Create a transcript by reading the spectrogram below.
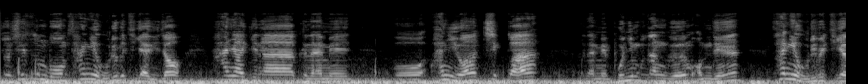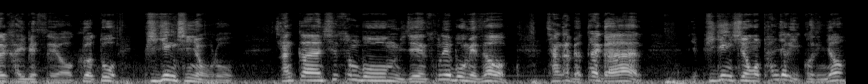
저 실손보험 상해 의료비트 계약이죠. 한약이나 그 다음에 뭐 한의원, 치과, 그 다음에 본인 부담금 없는 상해 의료비트 계약을 가입했어요. 그것도 비갱신형으로 잠깐 실손보험 이제 손해보험에서 잠깐 몇 달간 비갱신형을 판 적이 있거든요.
